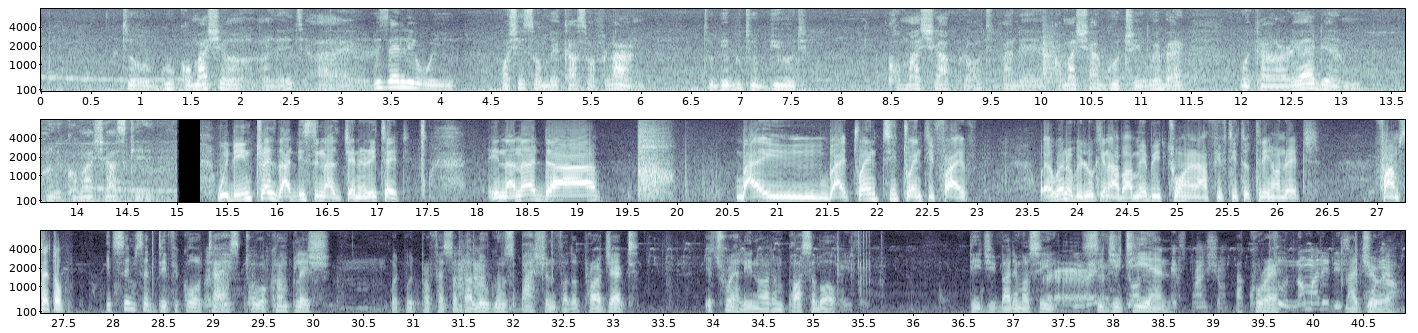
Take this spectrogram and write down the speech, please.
to go commercial on it. I, recently, we purchased some acres of land to be able to build commercial plot and a commercial good tree whereby we can rear them on the commercial scale. With the interest that this thing has generated, in another by by 2025, we're going to be looking at about maybe 250 to 300 farm setup. It seems a difficult task to accomplish but with Professor Balogun's passion for the project, it's really not impossible. Deji Badimosi, CGTN, Akure, Nigeria.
